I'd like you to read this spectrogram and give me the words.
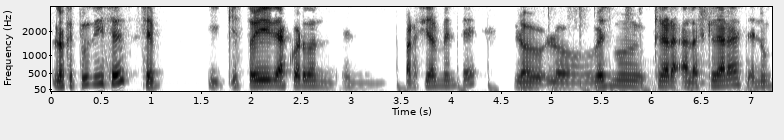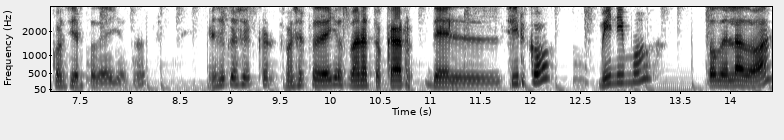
lo que tú dices, se, y estoy de acuerdo en, parcialmente, lo, lo, ves muy clara, a las claras en un concierto de ellos, ¿no? En ese concierto de ellos van a tocar del circo mínimo todo el lado A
